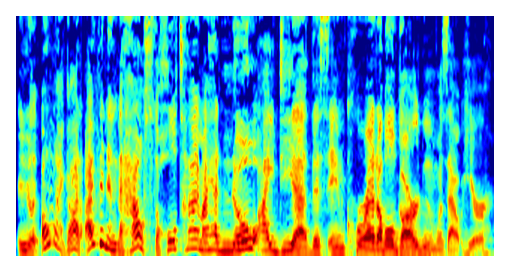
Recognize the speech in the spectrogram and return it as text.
and you're like, oh my God, I've been in the house the whole time. I had no idea this incredible garden was out here.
